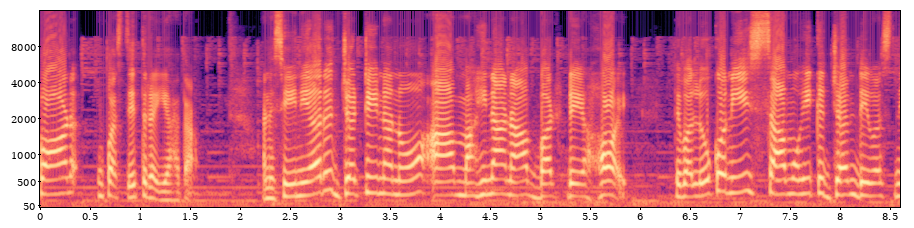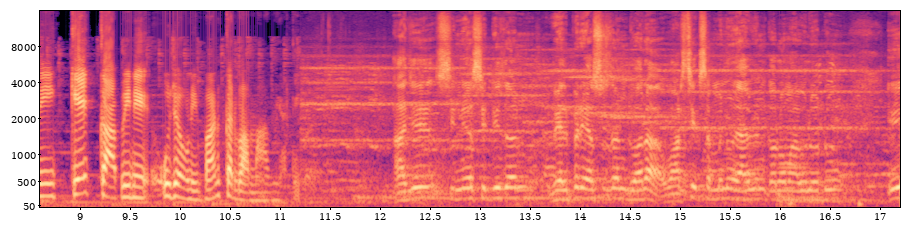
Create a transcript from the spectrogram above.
પણ ઉપસ્થિત રહ્યા હતા. અને સિનિયર જટિનનો આ મહિનાના બર્થડે હોય તેવા લોકોની સામૂહિક જન્મદિવસની કેક કાપીને ઉજવણી પણ કરવામાં આવી હતી. આજે સિનિયર સિટીઝન વેલફેર એસોસિએશન દ્વારા વાર્ષિક સંમેલનનું આયોજન કરવામાં આવેલું હતું. એ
